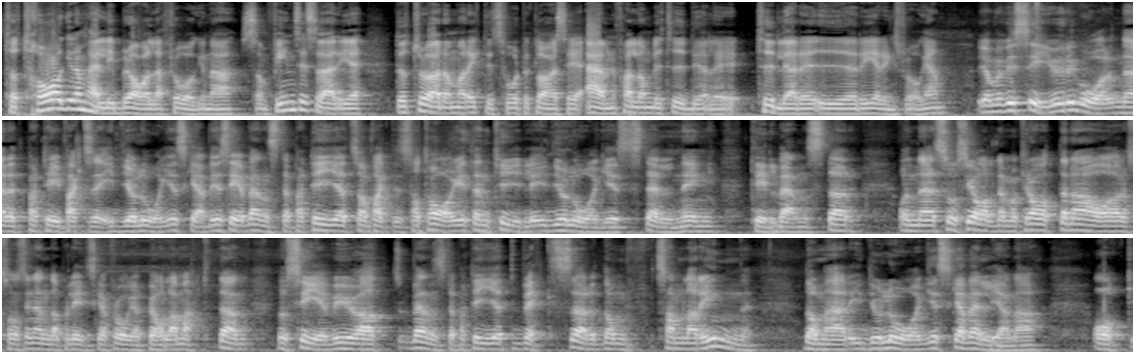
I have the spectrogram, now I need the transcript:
tar tag i de här liberala frågorna som finns i Sverige, då tror jag de har riktigt svårt att klara sig även om de blir tydligare, tydligare i regeringsfrågan. Ja men vi ser ju hur det går när ett parti faktiskt är ideologiska. Vi ser Vänsterpartiet som faktiskt har tagit en tydlig ideologisk ställning till vänster. Och när Socialdemokraterna har som sin enda politiska fråga att behålla makten, då ser vi ju att Vänsterpartiet växer. De samlar in de här ideologiska väljarna och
